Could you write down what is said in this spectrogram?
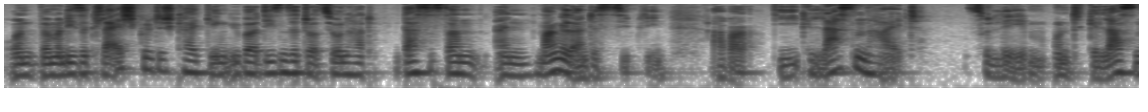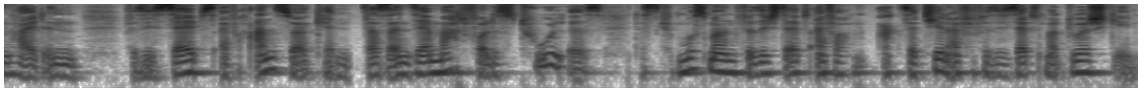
und wenn man diese Gleichgültigkeit gegenüber diesen Situationen hat, das ist dann ein Mangel an Disziplin. Aber die Gelassenheit zu leben und Gelassenheit in, für sich selbst einfach anzuerkennen, dass es ein sehr machtvolles Tool ist, das muss man für sich selbst einfach akzeptieren, einfach für sich selbst mal durchgehen.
